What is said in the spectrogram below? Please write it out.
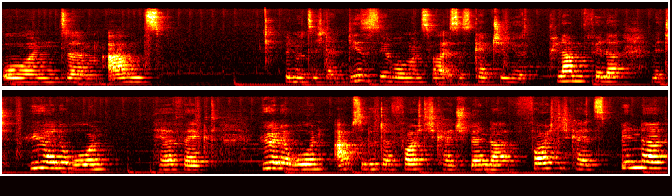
Und ähm, abends benutze ich dann dieses Serum. Und zwar ist es Capture Youth Plum Filler mit Hyaluron. Perfekt. Hyaluron, absoluter Feuchtigkeitsspender, Feuchtigkeitsbinder.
